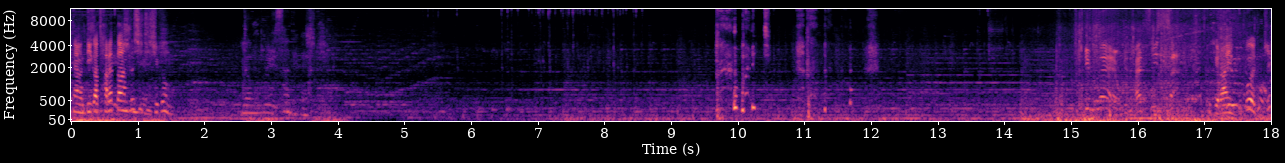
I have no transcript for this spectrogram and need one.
그냥 네가 잘했다는 뜻이지 지금 누구였지?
